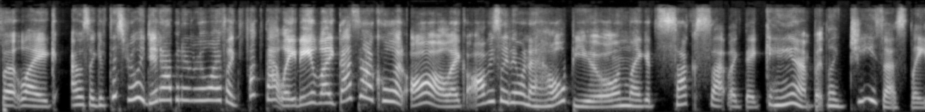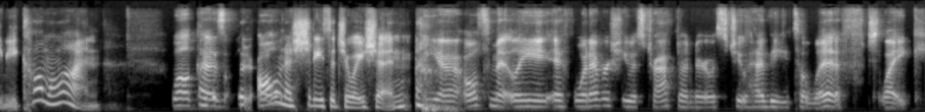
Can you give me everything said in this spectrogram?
But like, I was like, if this really did happen in real life, like, fuck that lady. Like, that's not cool at all. Like, obviously they want to help you, and like, it sucks that like they can't. But like, Jesus, lady, come on. Well, Like, because they're all in a shitty situation. yeah, ultimately, if whatever she was trapped under was too heavy to lift, like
